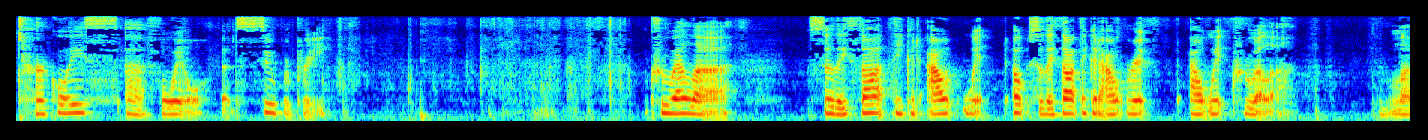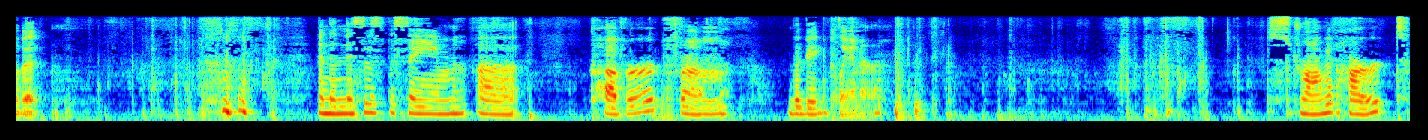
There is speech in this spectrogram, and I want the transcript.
turquoise uh, foil that's super pretty. Cruella. So they thought they could outwit, oh, so they thought they could outwit, outwit Cruella. Love it. and then this is the same uh, cover from the big planner. Strong at heart.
